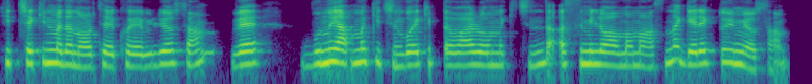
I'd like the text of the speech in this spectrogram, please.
hiç çekinmeden ortaya koyabiliyorsam ve bunu yapmak için, bu ekipte var olmak için de asimile olmama aslında gerek duymuyorsam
